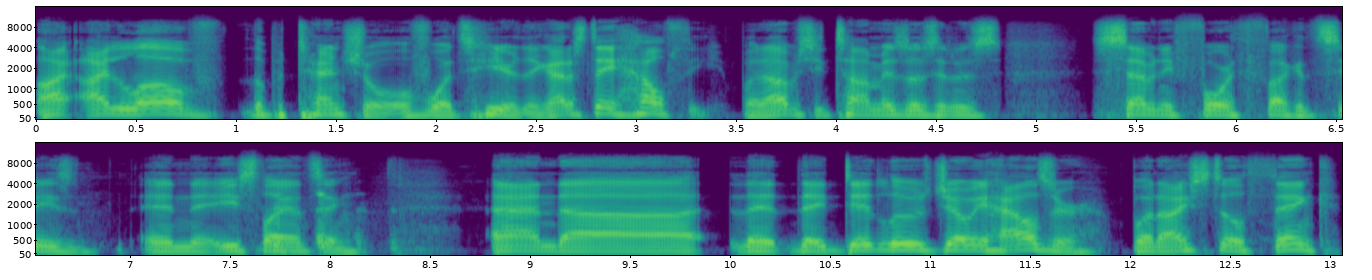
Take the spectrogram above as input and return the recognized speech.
I I love the potential of what's here. They got to stay healthy, but obviously Tom Izzo's in his 74th fucking season in East Lansing. and uh, they they did lose Joey Hauser, but I still think,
